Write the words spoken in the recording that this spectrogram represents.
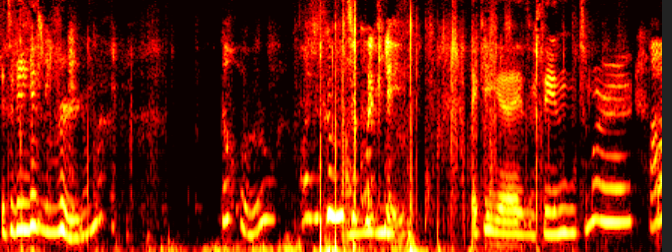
It's Amelia's room. No. Why are you going so quickly? Okay guys, we'll see you tomorrow. Bye.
